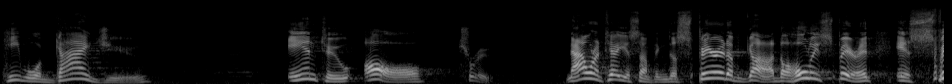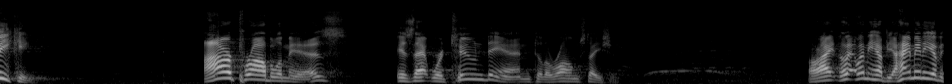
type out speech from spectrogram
He will guide you into all truth. Now, I want to tell you something. The Spirit of God, the Holy Spirit, is speaking. Our problem is, is that we're tuned in to the wrong station. All right, let, let me help you. How many of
